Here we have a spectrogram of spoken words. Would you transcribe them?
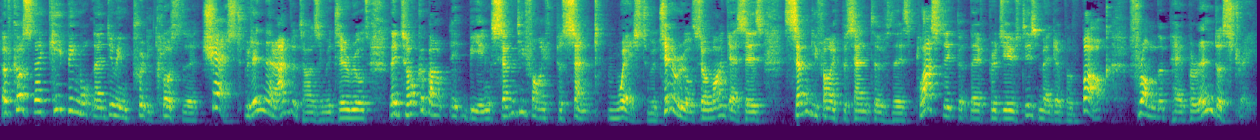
Of course, they're keeping what they're doing pretty close to their chest, but in their advertising materials, they talk about it being 75% waste material. So my guess is 75% of this plastic that they've produced is made up of bark from the paper industry.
